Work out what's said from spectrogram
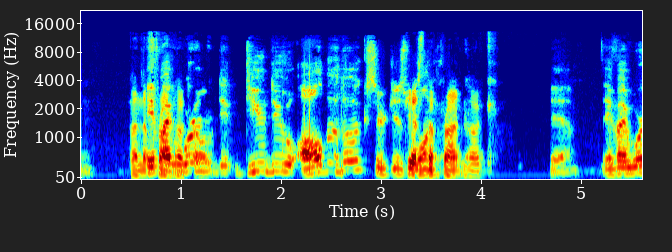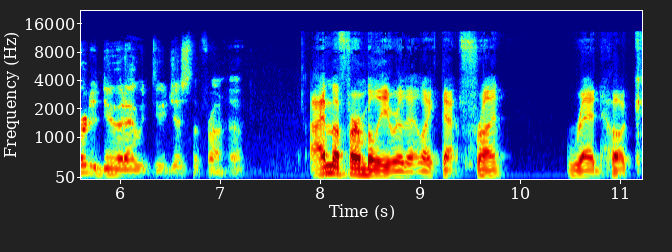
Hmm. On the if I front hook, were, do, do you do all the hooks or just just the front hook. Yeah. If I were to do it, I would do just the front hook. I'm a firm believer that like that front red hook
